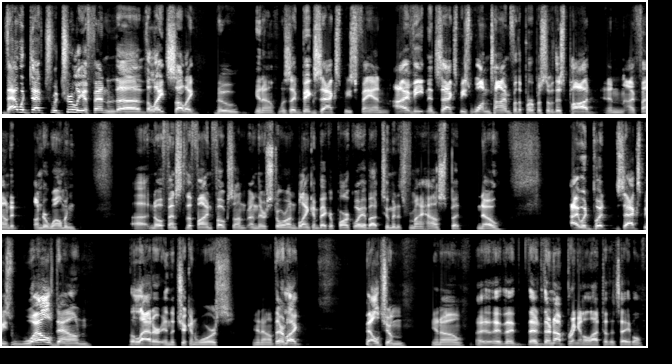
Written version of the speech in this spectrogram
That would that would truly offend the the late Sully, who you know was a big Zaxby's fan. I've eaten at Zaxby's one time for the purpose of this pod, and I found it underwhelming. Uh, no offense to the fine folks on, their store on Blankenbaker Parkway, about two minutes from my house, but no, I would put Zaxby's well down the ladder in the chicken wars. You know, they're like Belgium. You know, uh, they, they're they're not bringing a lot to the table.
